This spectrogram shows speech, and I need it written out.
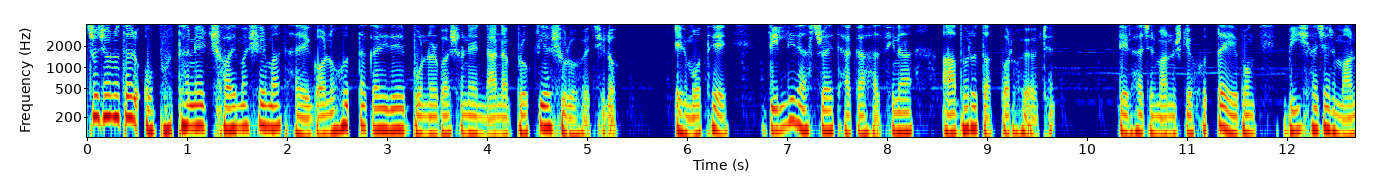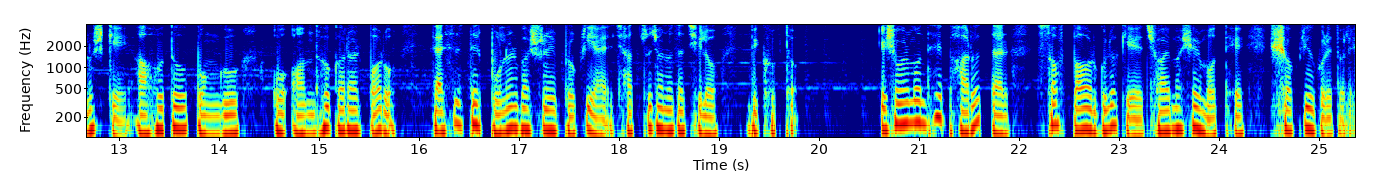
ছাত্র জনতার অভ্যুত্থানের ছয় মাসের মাথায় গণহত্যাকারীদের পুনর্বাসনের নানা প্রক্রিয়া শুরু হয়েছিল। এর মধ্যে দিল্লির আশ্রয়ে থাকা হাসিনা আবারও তৎপর হয়ে ওঠেন। দেড় হাজার মানুষকে হত্যা এবং বিশ হাজার মানুষকে আহত, পঙ্গু ও অন্ধ করার পরও ফ্যাসিস্টদের পুনর্বাসনের প্রক্রিয়ায় ছাত্র জনতা ছিল বিক্ষুব্ধ। এ সময়ের মধ্যে ভারত তার সফট পাওয়ারগুলোকে ছয় মাসের মধ্যে সক্রিয় করে তোলে।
